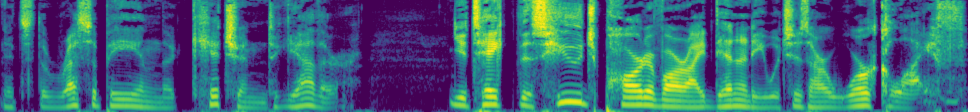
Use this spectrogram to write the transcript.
it's the recipe and the kitchen together. You take this huge part of our identity, which is our work life,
